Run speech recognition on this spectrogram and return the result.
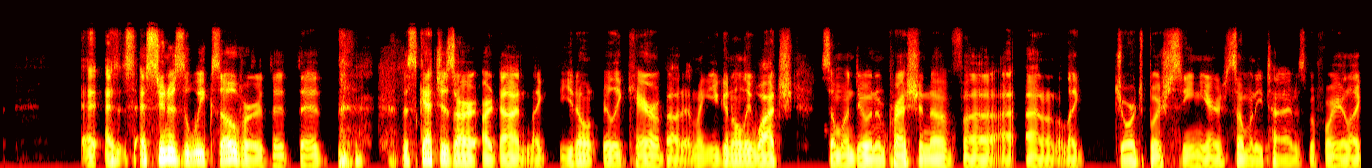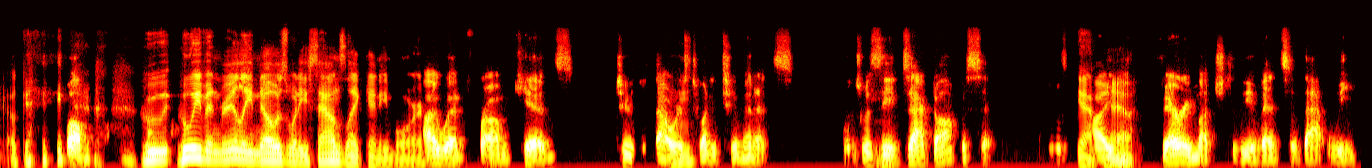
as, as soon as the week's over the the the sketches are are done like you don't really care about it like you can only watch someone do an impression of uh i, I don't know like george bush senior so many times before you're like okay Well, who who even really knows what he sounds like anymore I went from kids to hours Mhm. 22 minutes, which was the exact opposite. Yeah. tied Yeah. very much to the events of that week.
